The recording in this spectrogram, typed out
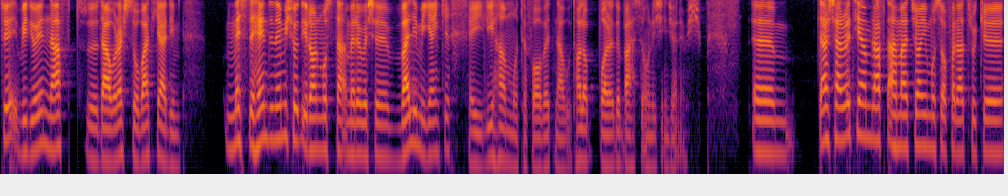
توی ویدیوی نفت دربارش صحبت کردیم. مثل هند نمی‌شد ایران مستعمره بشه ولی میگن که خیلی هم متفاوت نبود. حالا وارد بحث اونش اینجا نمیشیم. در شرایطی هم رفت احمد این مسافرت رو که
